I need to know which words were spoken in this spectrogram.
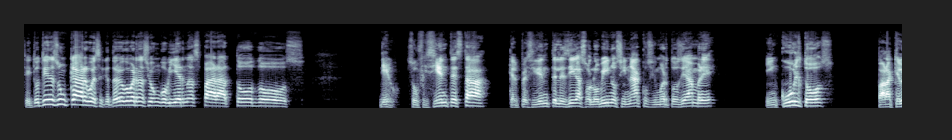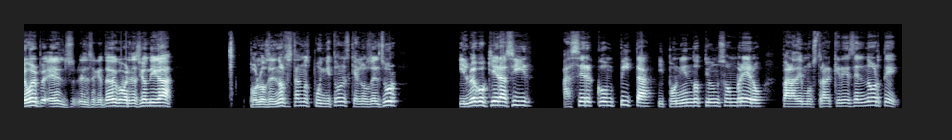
Si tú tienes un cargo de secretario de gobernación, gobiernas para todos. Diego, suficiente está que el presidente les diga solo vinos y nacos y muertos de hambre, incultos, para que luego el secretario de gobernación diga, por los del norte están más puñetones que los del sur, y luego quieras ir a hacer compita y poniéndote un sombrero para demostrar que eres del norte.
